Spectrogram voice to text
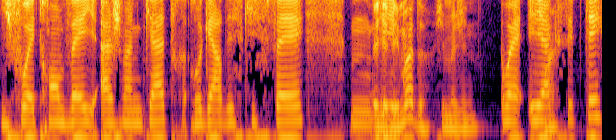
Il faut être en veille H24 regarder ce qui se fait. Et il y a des modes, j'imagine. Ouais, et accepter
